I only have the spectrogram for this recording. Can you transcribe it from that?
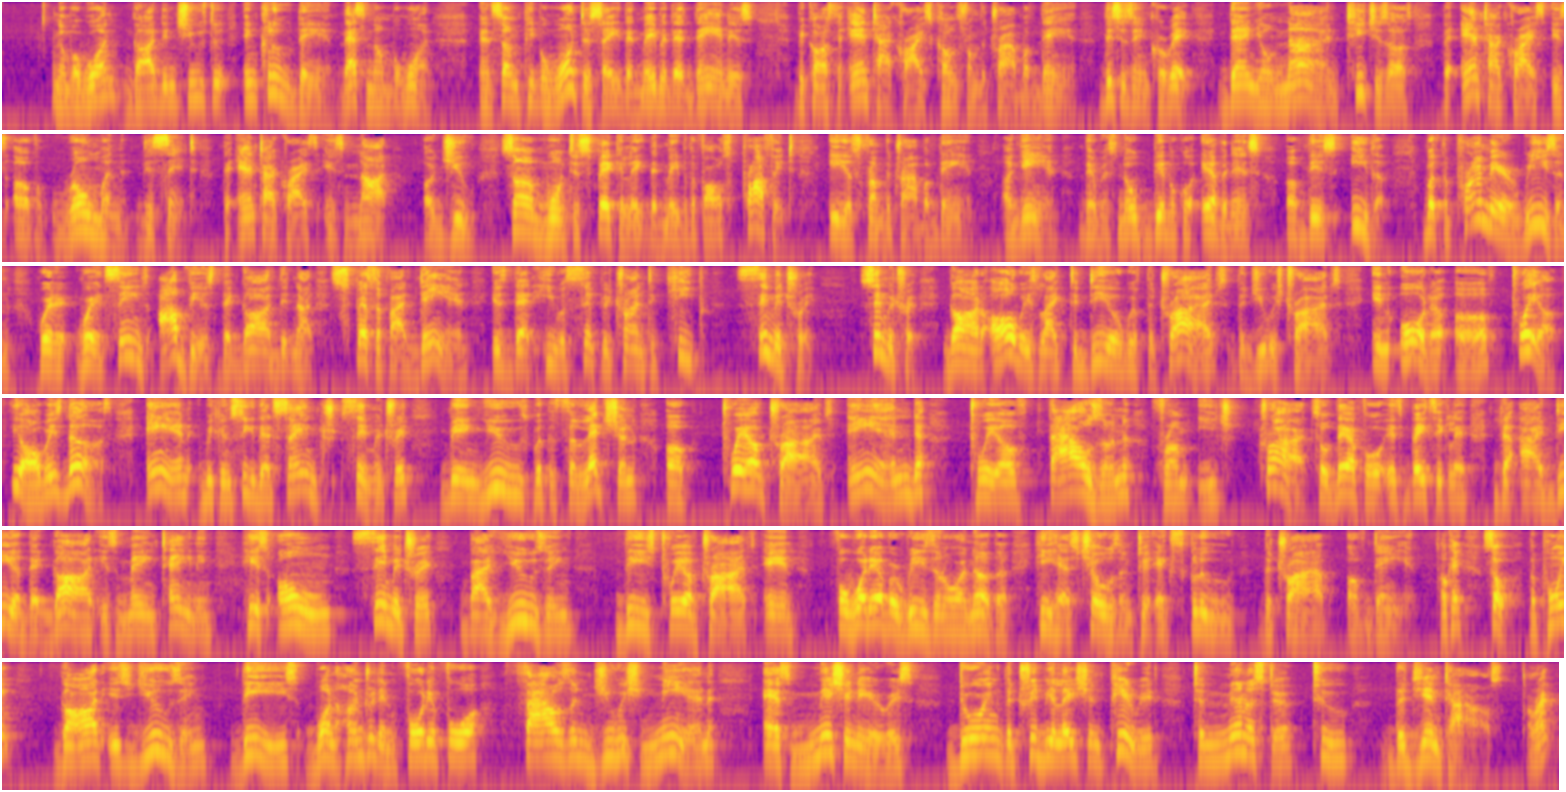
Number one, God didn't choose to include Dan. That's number one. And some people want to say that maybe that Dan is because the Antichrist comes from the tribe of Dan. This is incorrect. Daniel 9 teaches us the Antichrist is of Roman descent. The Antichrist is not a Jew. Some want to speculate that maybe the false prophet is from the tribe of Dan. Again, there is no biblical evidence of this either. But the primary reason where it, where it seems obvious that God did not specify Dan is that he was simply trying to keep symmetry. Symmetry. God always liked to deal with the tribes, the Jewish tribes, in order of 12. He always does. And we can see that same tr- symmetry being used with the selection of 12 tribes and 12,000 from each tribe. So therefore, it's basically the idea that God is maintaining his own symmetry by using these 12 tribes and for whatever reason or another, he has chosen to exclude the tribe of Dan. Okay, so the point God is using these 144,000 Jewish men as missionaries during the tribulation period to minister to the Gentiles. All right?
